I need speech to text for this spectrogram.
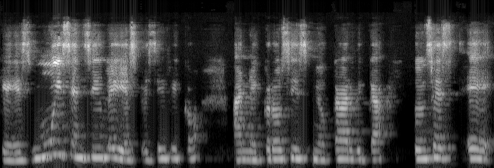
que es muy sensible y específico a necrosis miocárdica. Entonces, eh,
